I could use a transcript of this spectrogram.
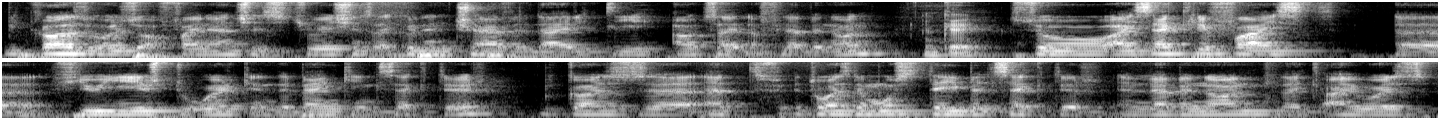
because also of financial situations, I couldn't travel directly outside of Lebanon. Okay. So I sacrificed a few years to work in the banking sector because uh, at, it was the most stable sector in Lebanon. Like I was,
